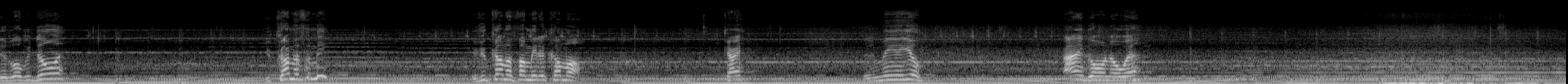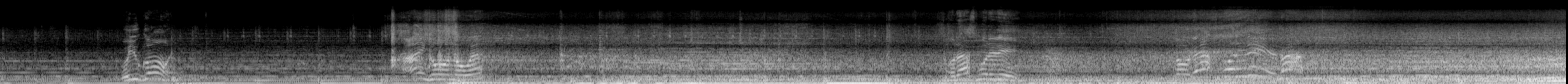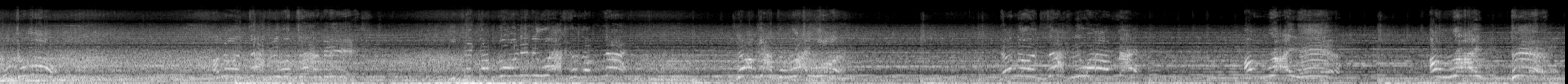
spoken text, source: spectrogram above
This what we're doing? You coming for me? If you coming for me, to come on. Okay? It's me and you. I ain't going nowhere. Where you going? I ain't going nowhere. So that's what it is. So that's what it is, huh? Well, come on. I know exactly what time it is. You think I'm going anywhere? Because I'm not. Y'all got the right one. Y'all know exactly where I'm at. I'm right here. I'm right here.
